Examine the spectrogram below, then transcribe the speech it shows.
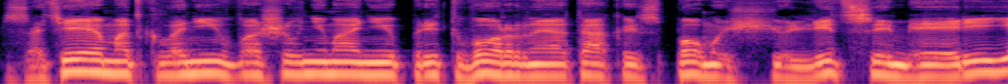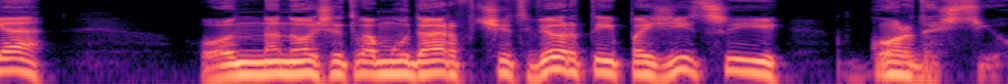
Затем, отклонив ваше внимание притворной атакой с помощью лицемерия, он наносит вам удар в четвертой позиции гордостью.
